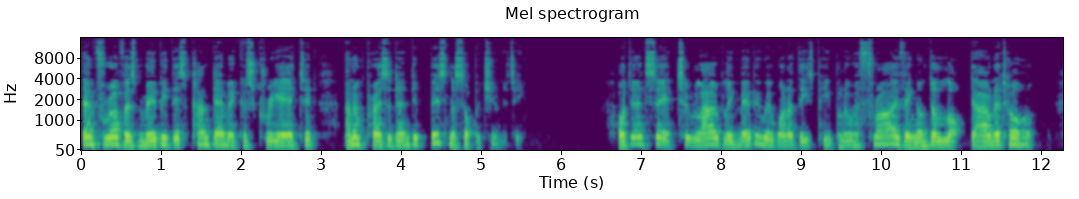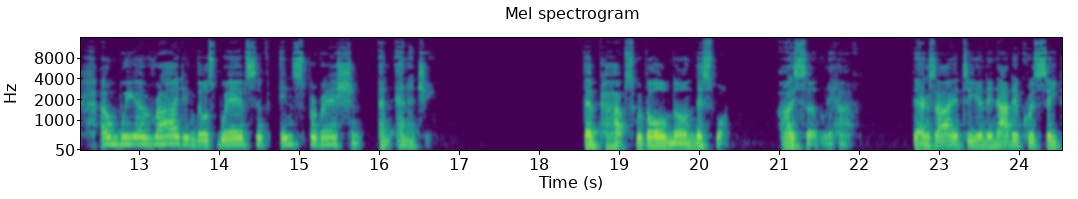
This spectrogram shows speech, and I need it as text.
Then for others, maybe this pandemic has created an unprecedented business opportunity. Or don't say it too loudly, maybe we're one of these people who are thriving under lockdown at home. And we are riding those waves of inspiration and energy. Then perhaps we've all known this one. I certainly have. The anxiety and inadequacy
